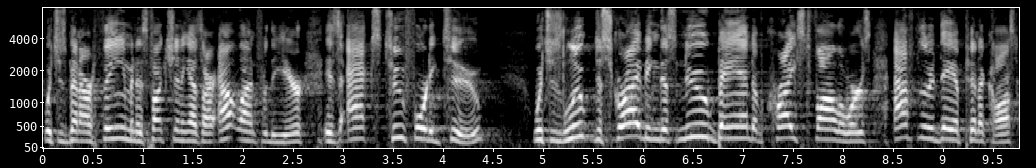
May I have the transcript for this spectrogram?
which has been our theme and is functioning as our outline for the year, is Acts 2:42 which is Luke describing this new band of Christ followers after the day of Pentecost.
